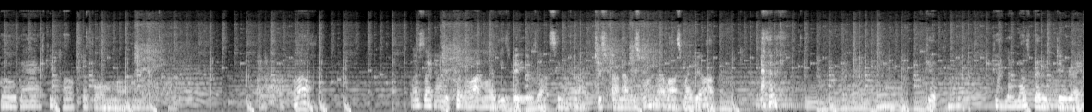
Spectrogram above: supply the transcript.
Go back and talk to Bulma. Oh. Well, looks like I'll be putting a lot more of these videos out, seeing how I just found out this morning I lost my job. Good. Got nothing else better to do, right?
